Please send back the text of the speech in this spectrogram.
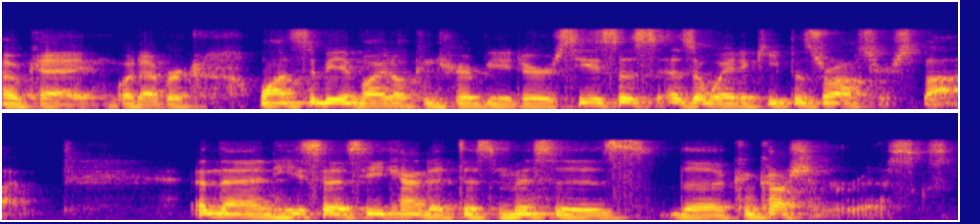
okay, whatever, wants to be a vital contributor, sees this as a way to keep his roster spot. And then he says he kind of dismisses the concussion risks.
